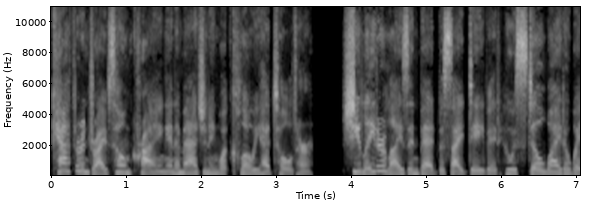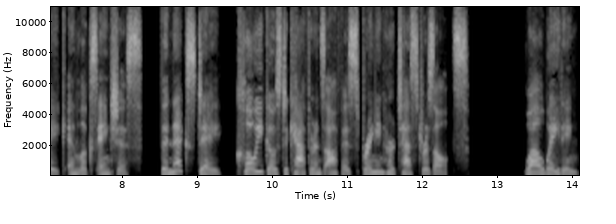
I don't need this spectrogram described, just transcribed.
Catherine drives home crying and imagining what Chloe had told her. She later lies in bed beside David who is still wide awake and looks anxious. The next day, Chloe goes to Catherine's office bringing her test results. While waiting,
